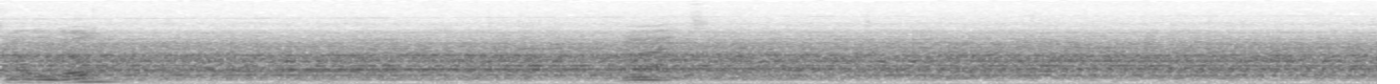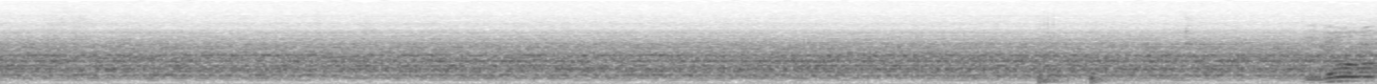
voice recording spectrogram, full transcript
Smelling good. Right. You don't want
